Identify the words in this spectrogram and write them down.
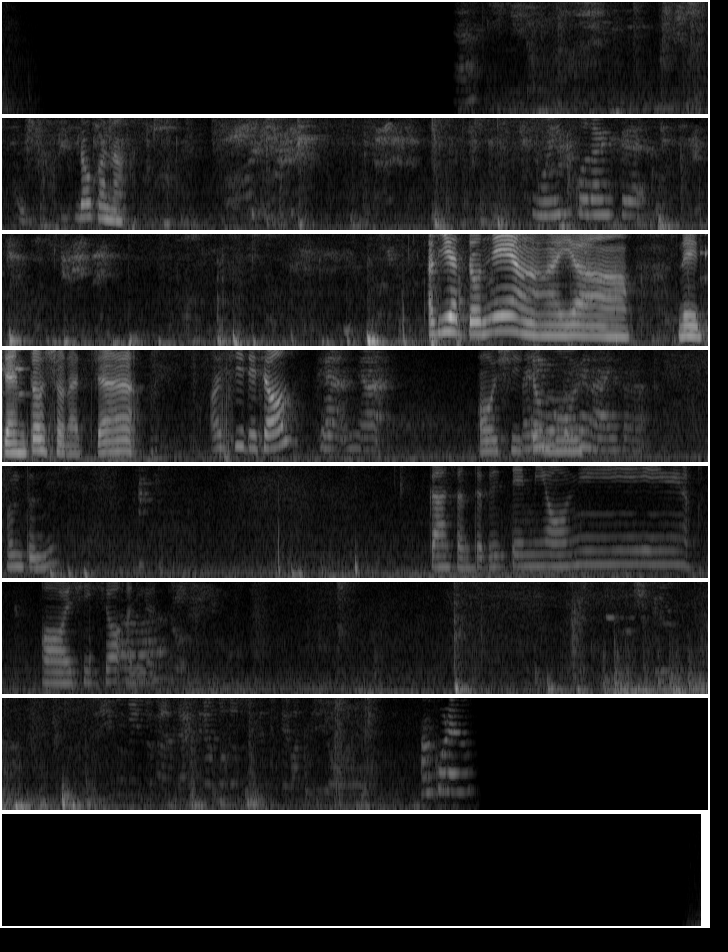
どうかな？もう一個だけありがとうねあや姉ちゃんとそらちゃん。美味しいでしょ？美味しいと思う。本当に？お母さん食べてみようね。美味しそう。ありがとう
